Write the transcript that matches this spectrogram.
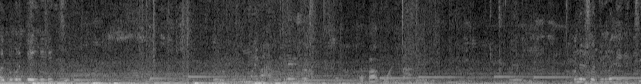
অল্প করে তেল দিয়ে দিচ্ছি। বন্ধুরা সবজিগুলো দিয়ে দিচ্ছি।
